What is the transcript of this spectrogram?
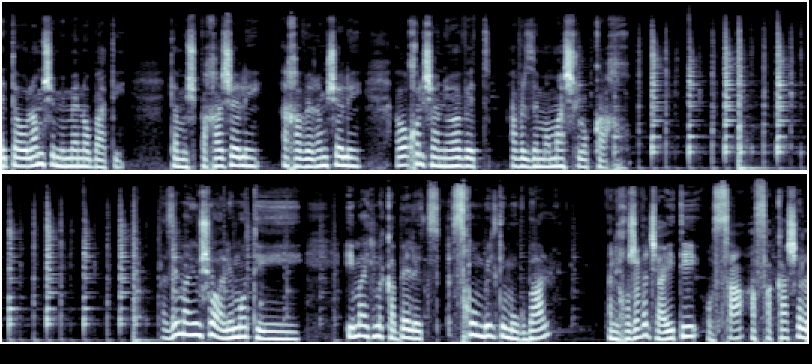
את העולם שממנו באתי. את המשפחה שלי, החברים שלי, האוכל שאני אוהבת, אבל זה ממש לא כך. אז אם היו שואלים אותי, אם היית מקבלת סכום בלתי מוגבל, אני חושבת שהייתי עושה הפקה של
